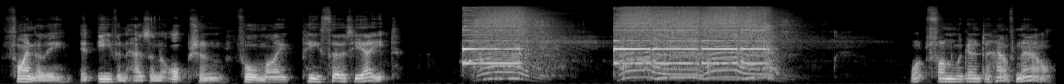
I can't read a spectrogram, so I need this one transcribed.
Finally, it even has an option for my P38. what fun we're going to have now.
